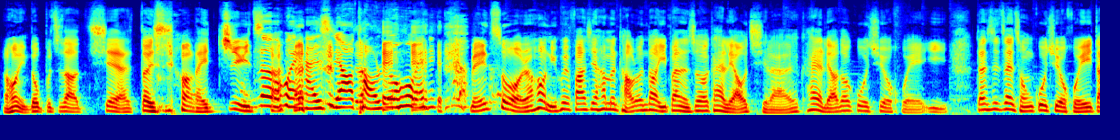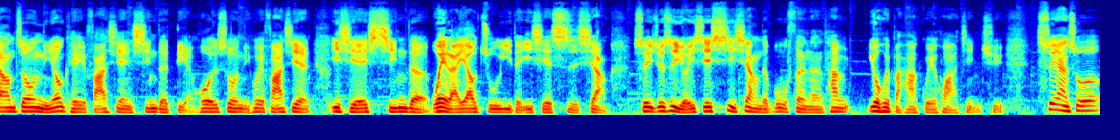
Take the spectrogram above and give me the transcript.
然后你都不知道现在到底是要来聚餐会还是要讨论会。没错，然后你会发现他们讨论到一半的时候开始聊起来，开始聊到过去的回忆，但是在从过去的回忆当中，你又可以发现新的点，或者说。你会发现一些新的未来要注意的一些事项，所以就是有一些细项的部分呢，他又会把它规划进去。虽然说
